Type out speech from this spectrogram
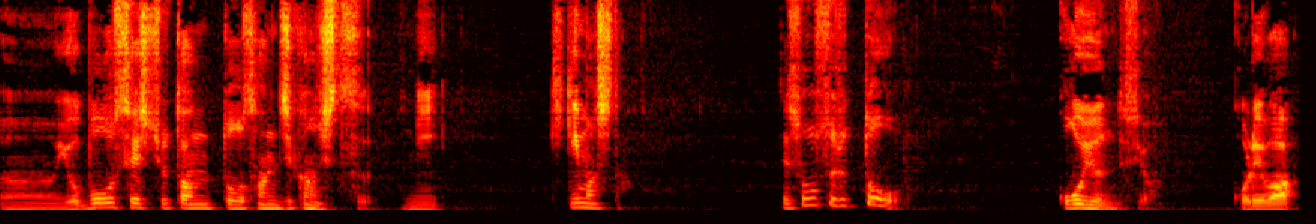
うん、予防接種担当参事官室に聞きました。で、そうすると、こう言うんですよ。これは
